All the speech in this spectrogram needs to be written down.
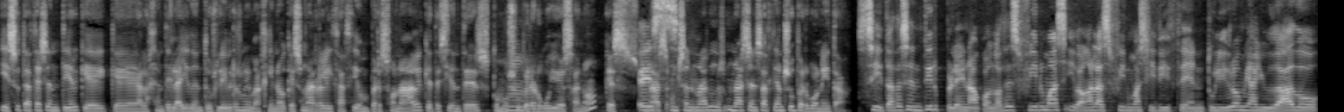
Y eso te hace sentir que, que a la gente le ayuden tus libros, me imagino que es una realización personal que te sientes como súper orgullosa, ¿no? Que es, una- Es- una, una sensación súper bonita. Sí, te hace sentir plena. Cuando haces firmas y van a las firmas y dicen, tu libro me ha ayudado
